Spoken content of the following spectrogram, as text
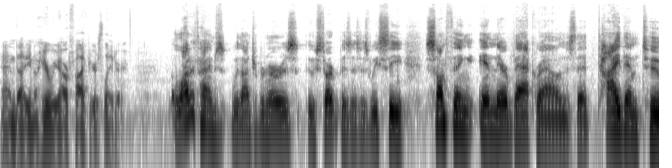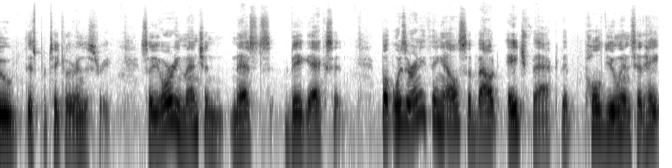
And uh, you know, here we are five years later a lot of times with entrepreneurs who start businesses, we see something in their backgrounds that tie them to this particular industry. So you already mentioned Nest's big exit. But was there anything else about HVAC that pulled you in and said, "Hey,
